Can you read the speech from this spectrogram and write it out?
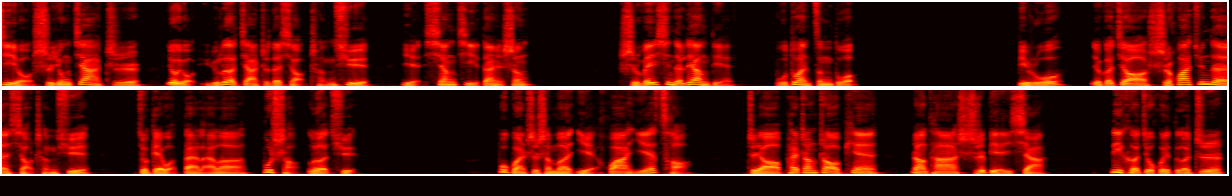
既有实用价值又有娱乐价值的小程序也相继诞生，使微信的亮点不断增多。比如，有个叫“石花君”的小程序，就给我带来了不少乐趣。不管是什么野花野草，只要拍张照片，让它识别一下，立刻就会得知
